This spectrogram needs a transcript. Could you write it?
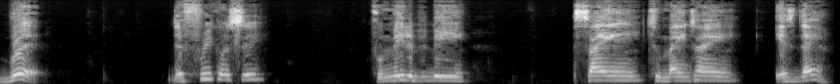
But the frequency for me to be sane to maintain is there.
